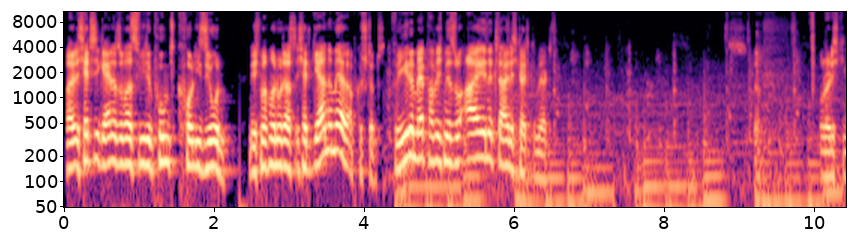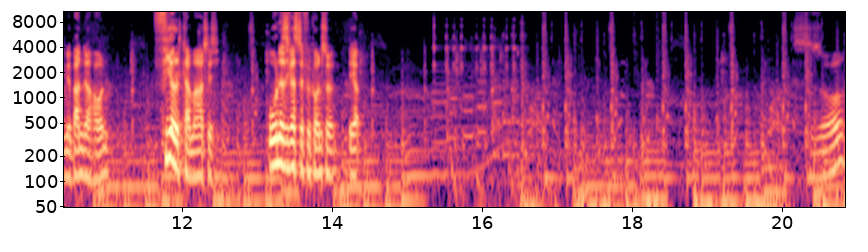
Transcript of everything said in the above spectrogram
Weil ich hätte gerne sowas wie den Punkt Kollision. Nee, ich mach mal nur das. Ich hätte gerne mehr abgestimmt. Für jede Map habe ich mir so eine Kleinigkeit gemerkt. Oder dich gegen eine Bande hauen. 400 km Ohne dass ich was dafür konnte. Ja. So.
